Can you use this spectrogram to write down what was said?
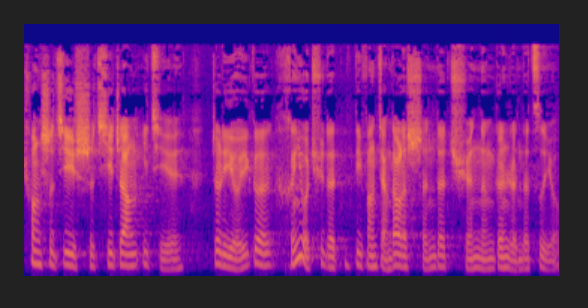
创世纪十七章一节，这里有一个很有趣的地方，讲到了神的全能跟人的自由。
